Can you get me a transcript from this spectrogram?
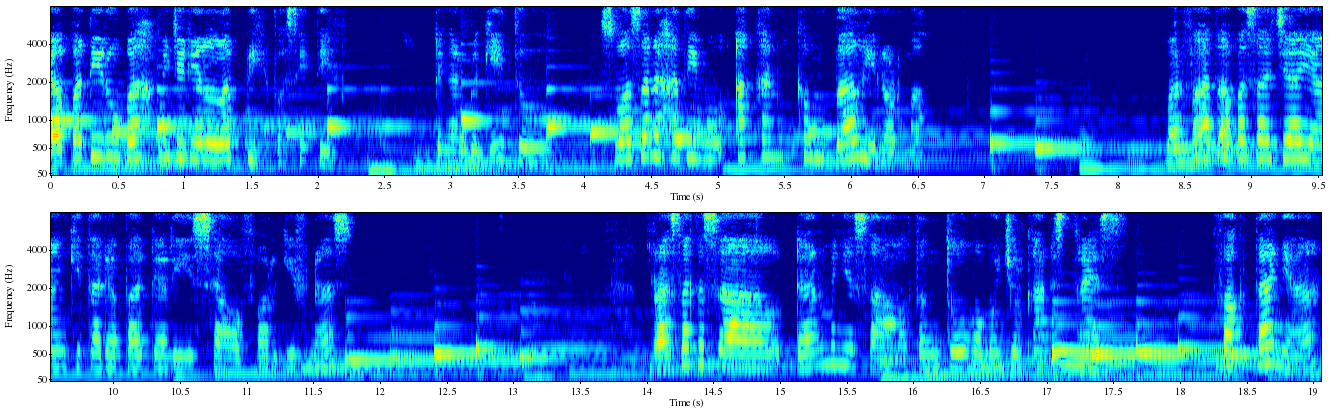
dapat dirubah menjadi lebih positif. Dengan begitu, suasana hatimu akan kembali normal. Manfaat apa saja yang kita dapat dari self-forgiveness? Rasa kesal dan menyesal tentu memunculkan stres. Faktanya,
